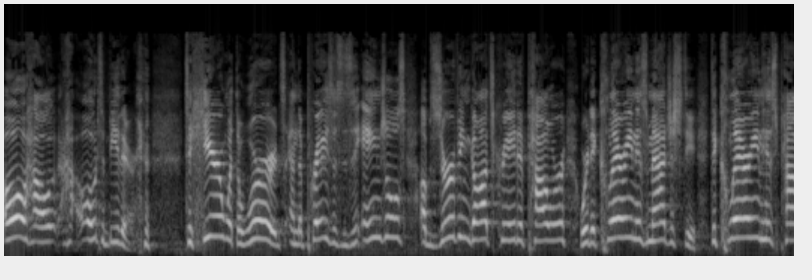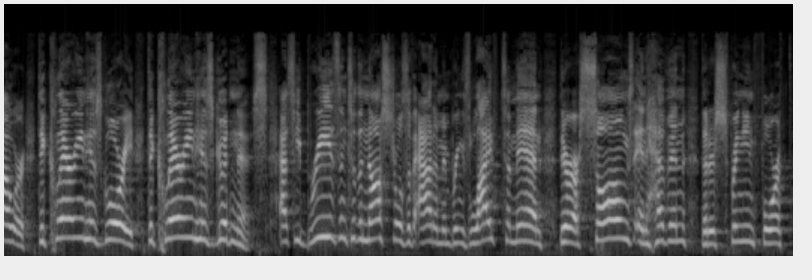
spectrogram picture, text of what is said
Oh, how, how oh, to be there. to hear what the words and the praises as the angels observing God's creative power were declaring his majesty, declaring his power, declaring his glory, declaring his goodness. As he breathes into the nostrils of Adam and brings life to man, there are songs in heaven that are springing forth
